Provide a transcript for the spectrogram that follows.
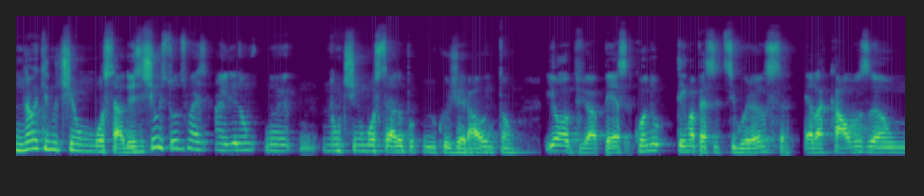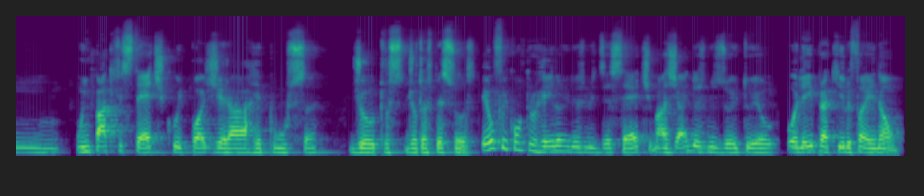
Não é que não tinham mostrado, existiam estudos, mas ainda não, não, não tinham mostrado para o público geral, então. E óbvio, a peça, quando tem uma peça de segurança, ela causa um, um impacto estético e pode gerar repulsa de, outros, de outras pessoas. Eu fui contra o Halo em 2017, mas já em 2018 eu olhei para aquilo e falei: não,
